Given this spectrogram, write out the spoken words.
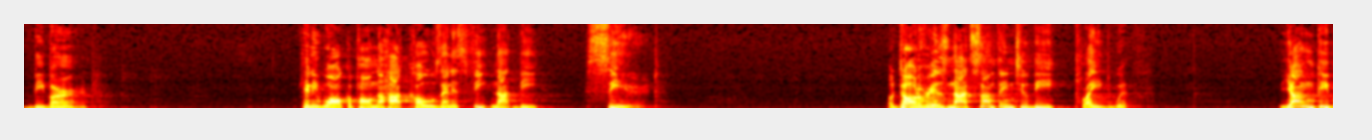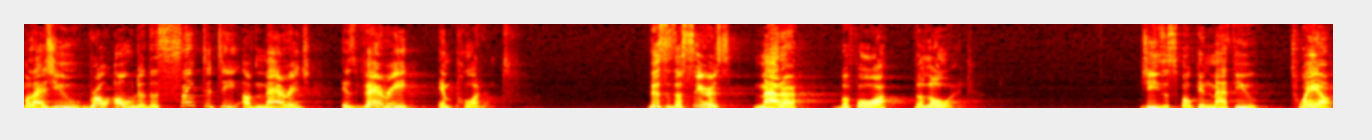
be burned? Can he walk upon the hot coals and his feet not be seared? Adultery is not something to be played with. Young people, as you grow older, the sanctity of marriage is very important. This is a serious matter before the Lord. Jesus spoke in Matthew 12,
